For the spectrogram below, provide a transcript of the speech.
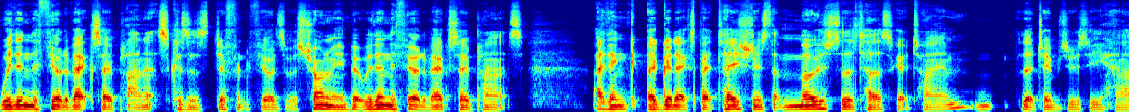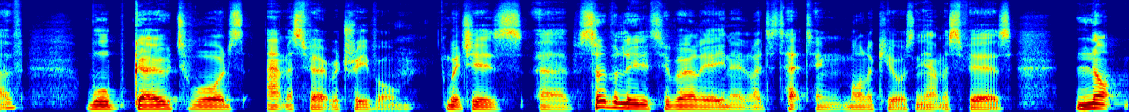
within the field of exoplanets, because there's different fields of astronomy, but within the field of exoplanets, I think a good expectation is that most of the telescope time that Webb have will go towards atmospheric retrieval, which is uh, sort of alluded to earlier, you know, like detecting molecules in the atmospheres, not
